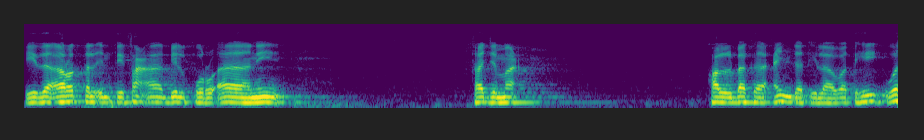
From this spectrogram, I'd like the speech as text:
aradta al-intifa'a bil Qur'ani fajma' qalbaka 'inda tilawatihi wa.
